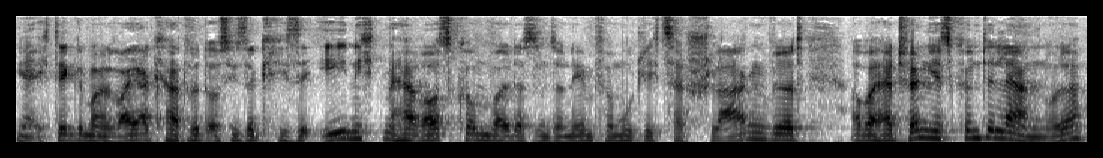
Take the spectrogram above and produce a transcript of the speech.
Ja, ich denke mal, Wirecard wird aus dieser Krise eh nicht mehr herauskommen, weil das Unternehmen vermutlich zerschlagen wird. Aber Herr Tönnies könnte lernen, oder?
